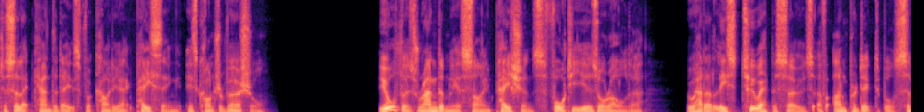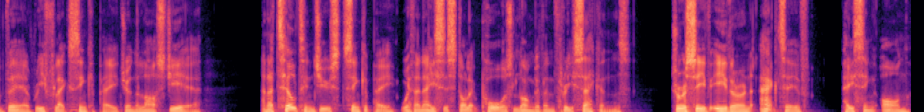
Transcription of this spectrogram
to select candidates for cardiac pacing is controversial. The authors randomly assigned patients 40 years or older who had at least two episodes of unpredictable severe reflex syncope during the last year, and a tilt induced syncope with an asystolic pause longer than three seconds, to receive either an active pacing on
